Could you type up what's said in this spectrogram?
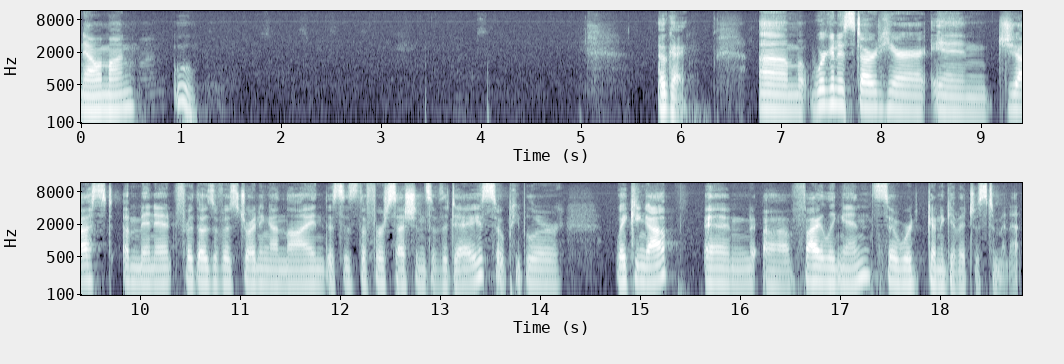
Now I'm on? Ooh. Okay. Um, we're going to start here in just a minute. For those of us joining online, this is the first sessions of the day, so people are waking up and uh, filing in, so we're going to give it just a minute.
